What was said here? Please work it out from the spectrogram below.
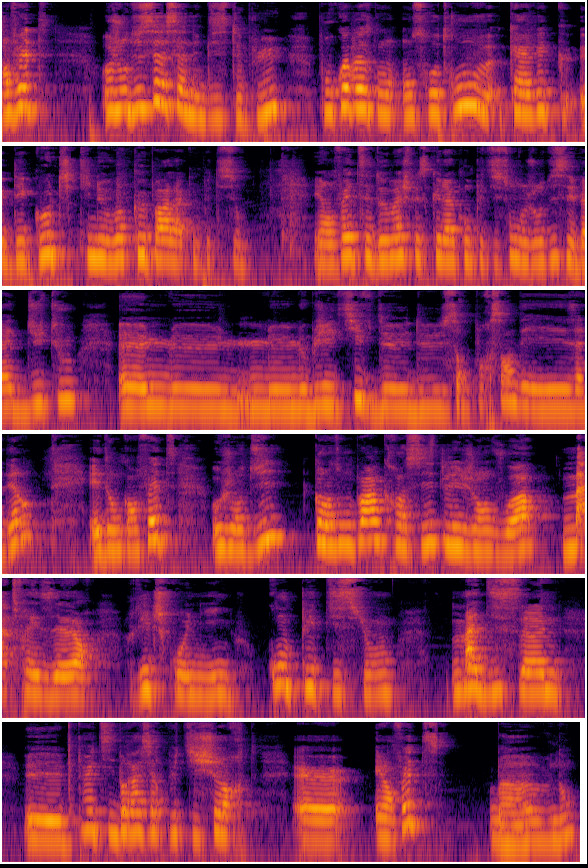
En fait, aujourd'hui ça, ça n'existe plus. Pourquoi? Parce qu'on se retrouve qu'avec des coachs qui ne voient que par la compétition. Et en fait, c'est dommage parce que la compétition aujourd'hui, c'est pas du tout euh, l'objectif de, de 100% des adhérents. Et donc, en fait, aujourd'hui, quand on parle CrossFit, les gens voient Matt Fraser, Rich Froning, compétition, Madison, euh, petite brassière, petit short. Euh, et en fait, bah non,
